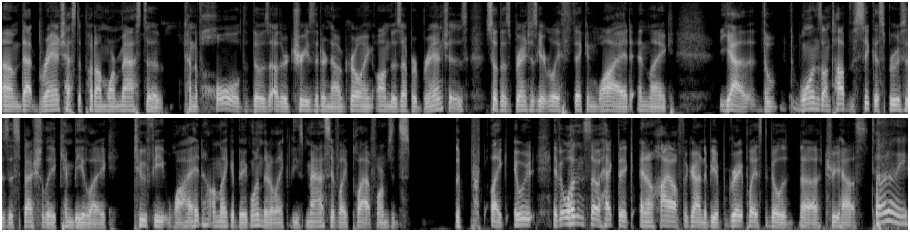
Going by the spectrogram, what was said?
um, that branch has to put on more mass to kind of hold those other trees that are now growing on those upper branches. So those branches get really thick and wide, and like yeah, the ones on top of Sitka spruces especially can be like two feet wide on like a big one. They're like these massive like platforms. It's the like it would if it wasn't so hectic and high off the ground, it'd be a great place to build a uh, treehouse. totally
